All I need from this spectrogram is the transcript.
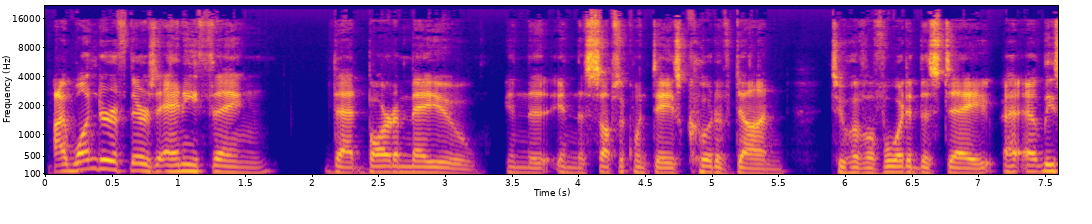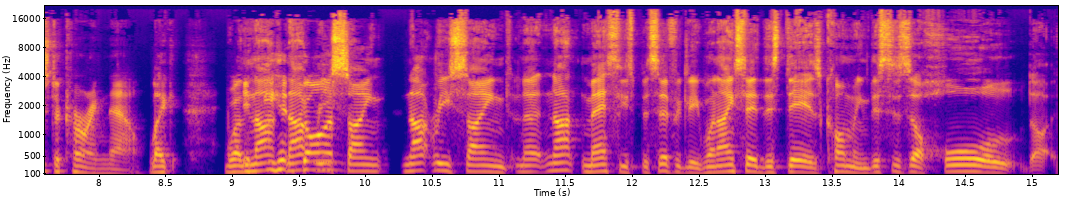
I wonder if there's anything that Bartomeu in the in the subsequent days could have done to have avoided this day at least occurring now. Like Well, not not gone- re-signed, not re-signed, not Messi specifically. When I say this day is coming, this is a whole. uh,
